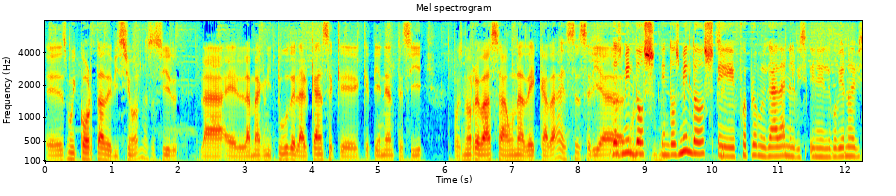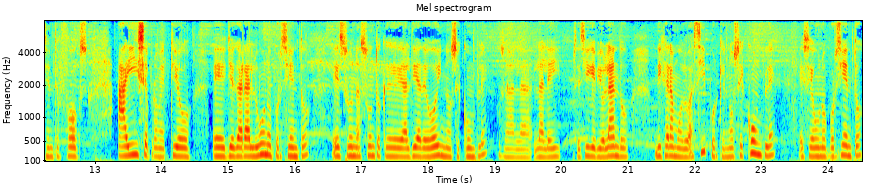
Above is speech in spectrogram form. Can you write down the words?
eh, es muy corta de visión, es decir, la, eh, la magnitud, el alcance que, que tiene ante sí pues no rebasa una década, ese sería... 2002, uno- en 2002 eh, fue promulgada en el, vic- en el gobierno de Vicente Fox. Ahí se prometió eh, llegar al 1%. Es un asunto que al día de hoy no se cumple. O sea, la, la ley se sigue violando, dijéramoslo así, porque no se cumple ese 1%.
